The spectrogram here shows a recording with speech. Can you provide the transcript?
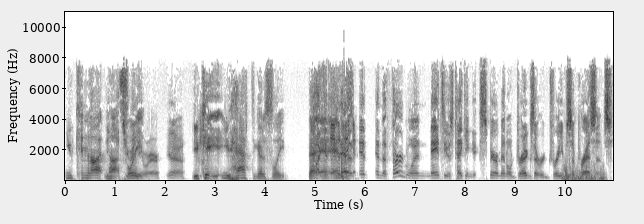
you cannot not Gets you sleep. anywhere. Yeah. You can not You have to go to sleep. That, like and, in, and in, the, in, in the third one, Nancy was taking experimental drugs that were dream suppressants.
